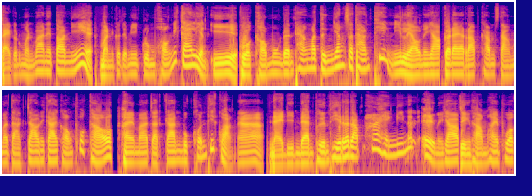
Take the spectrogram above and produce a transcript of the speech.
แต่ก็เหมือนว่าในตอนนี้ มันก็จะมีกลุ่มของนิกายเหลี่ยงอี พวกเขามุ่งเดินทางมาถึงยังสถานที่นี้แล้วนะครับ ก็ได้รับคำสั่งมาจากเจ้านิกายของพวกเขา ให้มาจัดการบุคคลที่ขวางหน้า ในดินแดนพื้นที่ระดับ 5 แห่งนี้นั่นเองนะครับ จึงทำให้พวก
